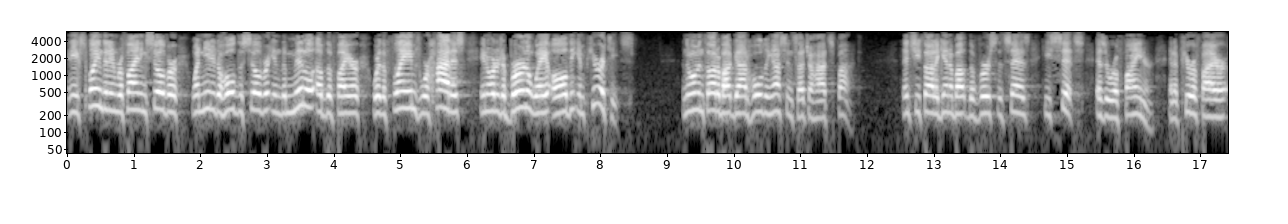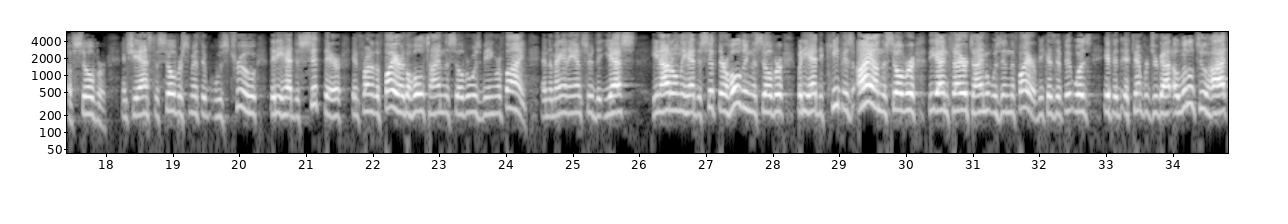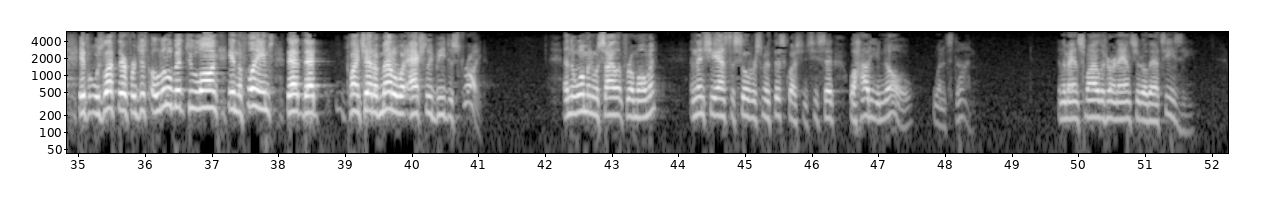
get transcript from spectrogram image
And he explained that in refining silver, one needed to hold the silver in the middle of the fire where the flames were hottest in order to burn away all the impurities. And the woman thought about God holding us in such a hot spot. Then she thought again about the verse that says he sits as a refiner and a purifier of silver. And she asked the silversmith if it was true that he had to sit there in front of the fire the whole time the silver was being refined. And the man answered that yes, he not only had to sit there holding the silver, but he had to keep his eye on the silver the entire time it was in the fire. Because if it was, if the temperature got a little too hot, if it was left there for just a little bit too long in the flames, that, that planchette of metal would actually be destroyed. And the woman was silent for a moment. And then she asked the silversmith this question. She said, Well, how do you know when it's done? And the man smiled at her and answered, Oh, that's easy.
